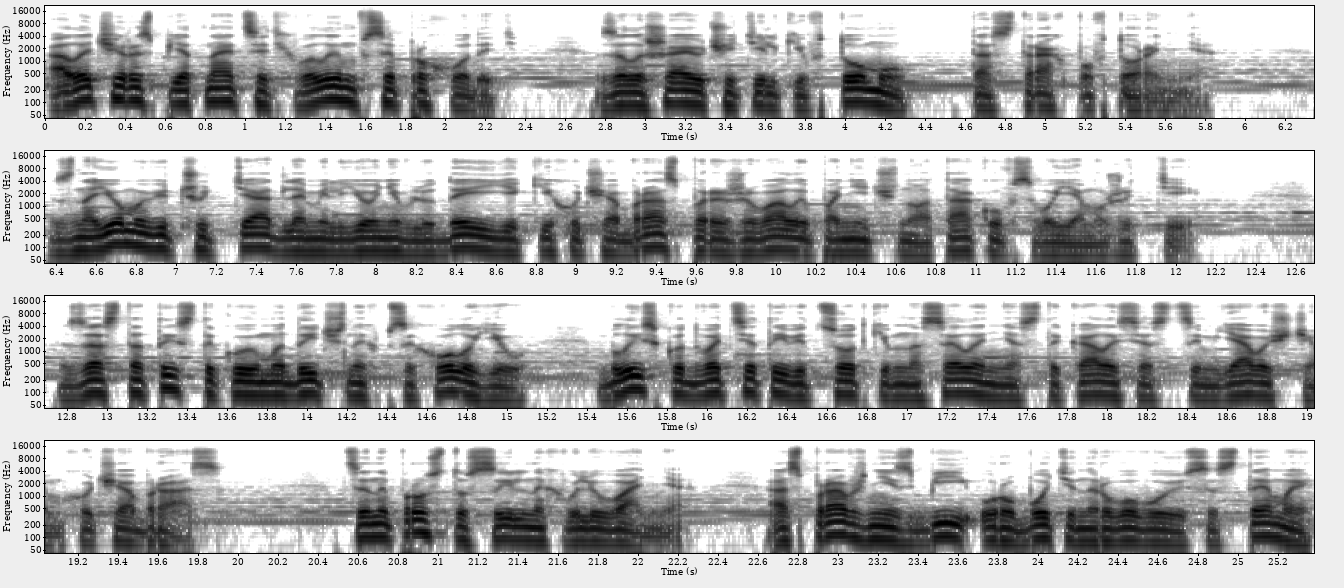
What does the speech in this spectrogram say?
Але через 15 хвилин все проходить, залишаючи тільки втому та страх повторення. Знайоме відчуття для мільйонів людей, які хоча б раз переживали панічну атаку в своєму житті. За статистикою медичних психологів, близько 20% населення стикалися з цим явищем хоча б раз. Це не просто сильне хвилювання, а справжній збій у роботі нервової системи,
